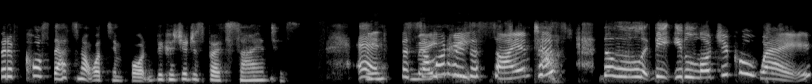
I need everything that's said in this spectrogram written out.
but of course that's not what's important because you're just both scientists and for someone who's a scientist, the the illogical way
